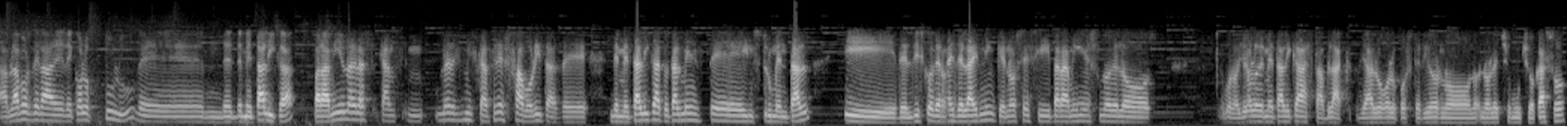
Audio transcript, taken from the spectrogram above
hablamos de la de, de Call of Tulu, de, de- de Metallica. Para mí una de las can- una de mis canciones favoritas de, de Metallica, totalmente instrumental y del disco de Ride the Lightning, que no sé si para mí es uno de los bueno, yo hablo de Metallica hasta Black, ya luego lo posterior no, no, le he hecho mucho caso,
